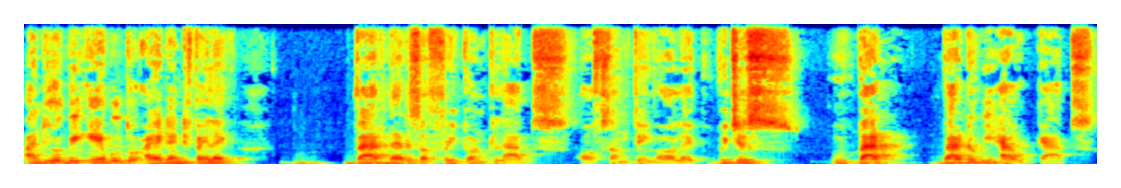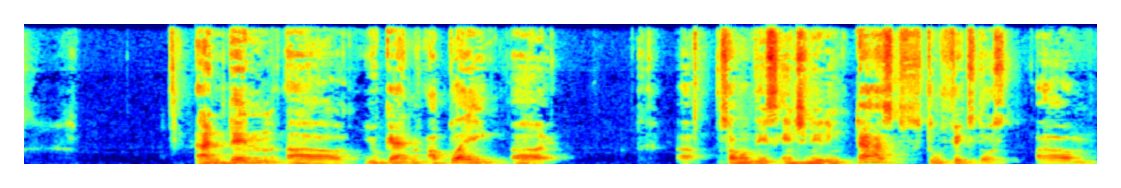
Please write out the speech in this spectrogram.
and you'll be able to identify like where there is a frequent lapse of something, or like which is where where do we have gaps, and then uh, you can apply uh, uh, some of these engineering tasks to fix those um,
